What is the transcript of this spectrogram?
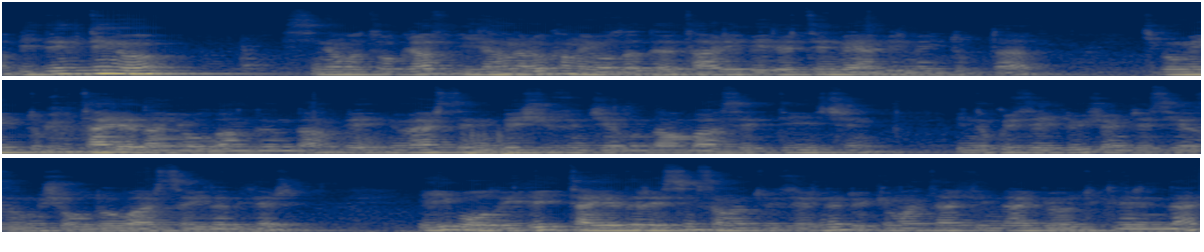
Abidin Dino, sinematograf İlhan Arokan'a yolladığı tarih belirtilmeyen bir mektupta ki bu mektup İtalya'dan yollandığından ve üniversitenin 500. yılından bahsettiği için 1953 öncesi yazılmış olduğu varsayılabilir. Eyüboğlu ile İtalya'da resim sanatı üzerine dokümanter filmler gördüklerinden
